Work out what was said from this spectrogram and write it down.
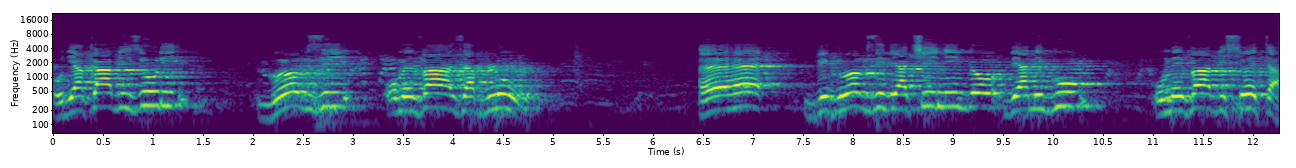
hujakaa vizuri, gloves umevaa za bluu ehe, vigloves vya chini hivyo vya miguu. Umevaa visweta.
